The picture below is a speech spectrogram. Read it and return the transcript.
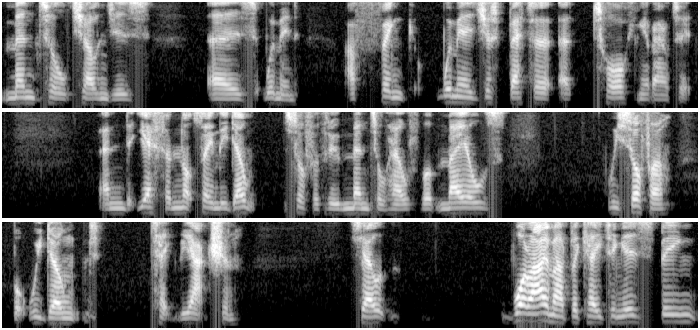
mental challenges as women. I think women are just better at talking about it. And yes, I'm not saying they don't suffer through mental health, but males, we suffer, but we don't take the action. So, what I'm advocating is being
